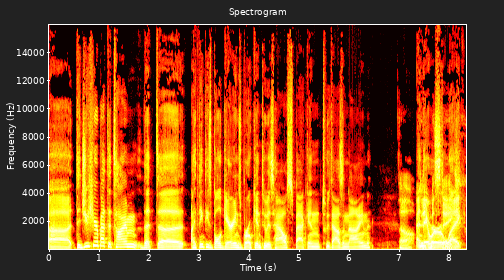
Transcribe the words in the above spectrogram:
Uh, did you hear about the time that uh, I think these Bulgarians broke into his house back in 2009? Oh, and they were mistake. like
